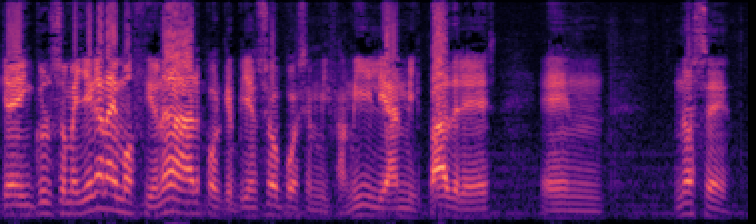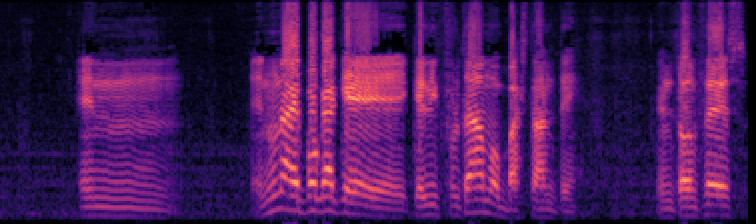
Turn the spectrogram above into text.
que incluso me llegan a emocionar porque pienso pues en mi familia, en mis padres, en, no sé, en, en una época que, disfrutábamos bastante. Entonces,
